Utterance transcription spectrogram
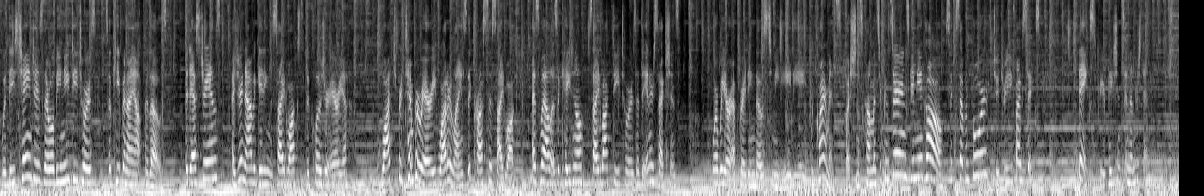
With these changes, there will be new detours, so keep an eye out for those. Pedestrians, as you're navigating the sidewalks to the closure area, watch for temporary water lines that cross the sidewalk, as well as occasional sidewalk detours at the intersections where we are upgrading those to meet ADA requirements. Questions, comments, or concerns, give me a call 674 2356. Thanks for your patience and understanding.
